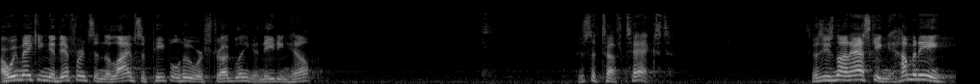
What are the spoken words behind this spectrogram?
Are we making a difference in the lives of people who are struggling and needing help? This is a tough text. Because he's not asking, how many,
